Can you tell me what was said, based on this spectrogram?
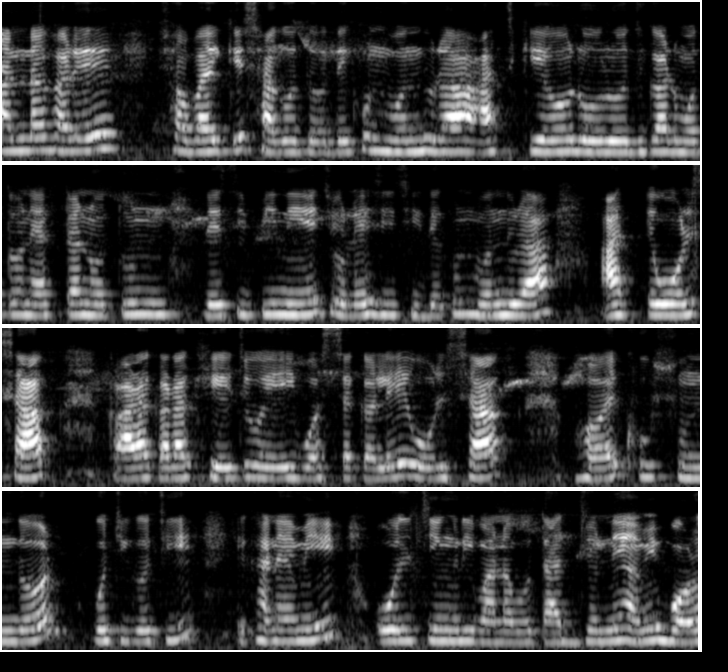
রান্নাঘরে সবাইকে স্বাগত। দেখুন বন্ধুরা, আজকেও রোজগার মতন একটা নতুন রেসিপি নিয়ে চলে এসেছি। দেখুন বন্ধুরা, আর ওল শাক, কারা কারা খেয়েছো এই বর্ষাকালে? ওল শাক হয় খুব সুন্দর, কচি কচি। এখানে আমি ওল চিংড়ি বানাবো, তার জন্যে আমি বড়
